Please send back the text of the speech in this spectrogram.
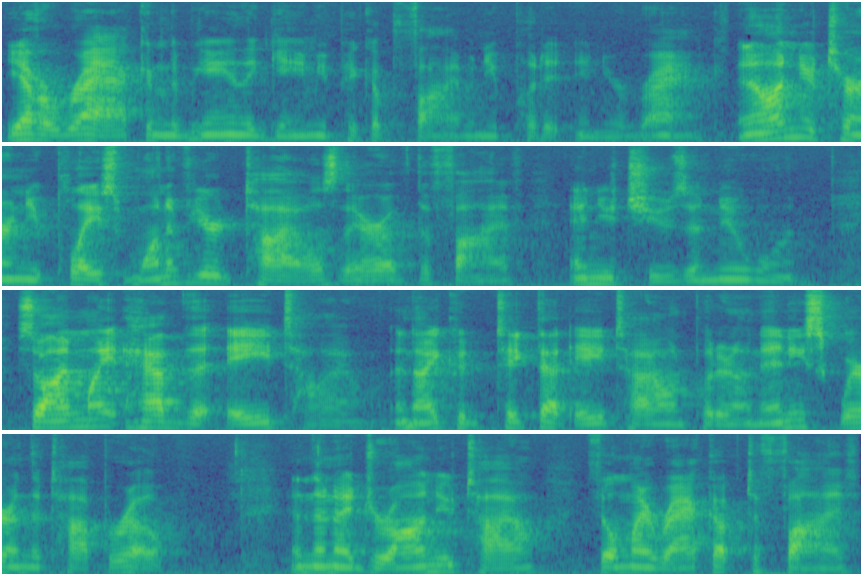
You have a rack, and at the beginning of the game, you pick up five and you put it in your rack. And on your turn, you place one of your tiles there of the five, and you choose a new one. So I might have the A tile, and I could take that A tile and put it on any square in the top row. And then I draw a new tile, fill my rack up to five,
